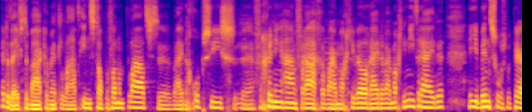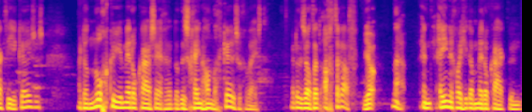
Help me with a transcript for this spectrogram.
Ja, dat heeft te maken met laat instappen van een plaats, weinig opties, eh, vergunningen aanvragen, waar mag je wel rijden, waar mag je niet rijden. En je bent soms beperkt in je keuzes. Maar dan nog kun je met elkaar zeggen, dat is geen handige keuze geweest. Maar dat is altijd achteraf. Ja. Nou, en het enige wat je dan met elkaar kunt,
